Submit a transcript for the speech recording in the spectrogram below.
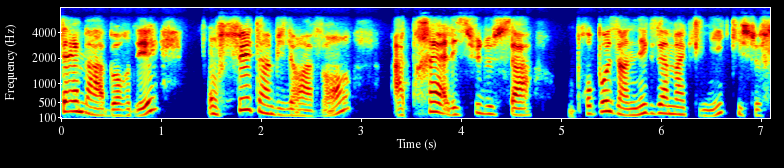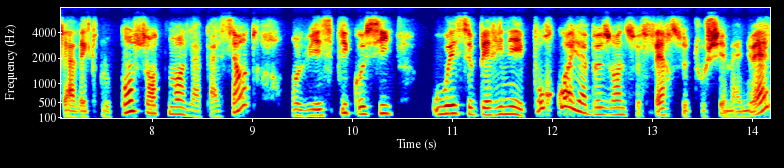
thèmes à aborder. On fait un bilan avant. Après, à l'issue de ça, on propose un examen clinique qui se fait avec le consentement de la patiente. On lui explique aussi où est ce périnée et pourquoi il y a besoin de se faire ce toucher manuel.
